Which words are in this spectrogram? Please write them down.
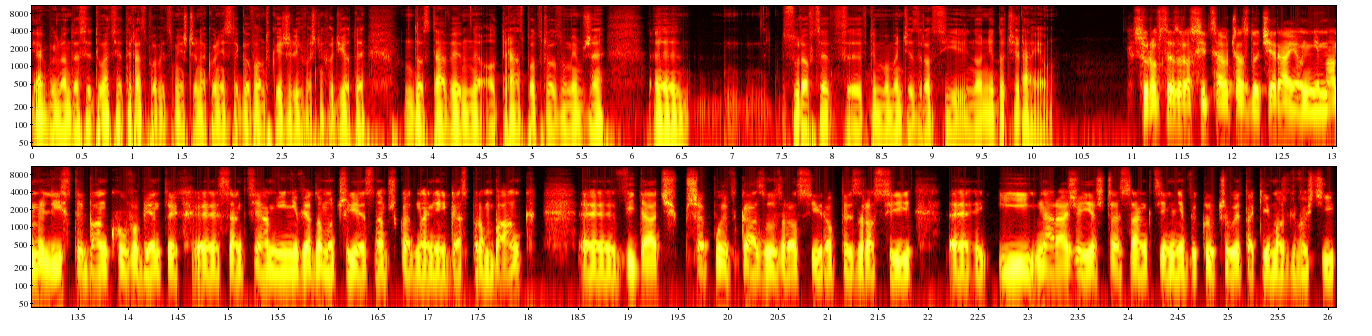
Jak wygląda sytuacja teraz, powiedzmy jeszcze na koniec tego wątku, jeżeli właśnie chodzi o te dostawy, o transport? Rozumiem, że surowce w, w tym momencie z Rosji no, nie docierają. Surowce z Rosji cały czas docierają. Nie mamy listy banków objętych e, sankcjami. Nie wiadomo, czy jest na przykład na niej Gazprom Bank. E, widać przepływ gazu z Rosji, ropy z Rosji e, i na razie jeszcze sankcje nie wykluczyły takiej możliwości.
